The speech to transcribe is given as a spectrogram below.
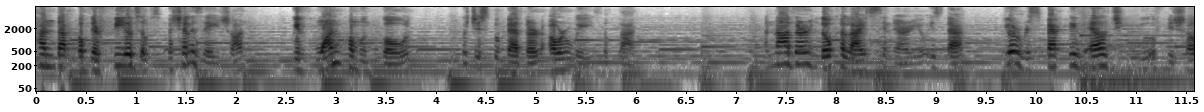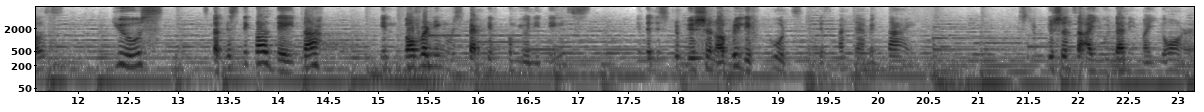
conduct of their fields of specialization with one common goal, which is to better our ways of life. Another localized scenario is that your respective LGU officials use statistical data in governing respective communities in the distribution of relief goods in this pandemic time. Distribution sa ayuda ni Mayor.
